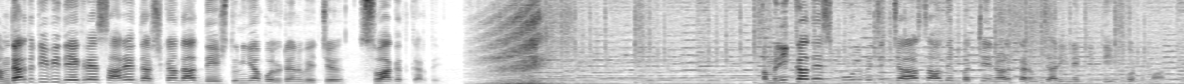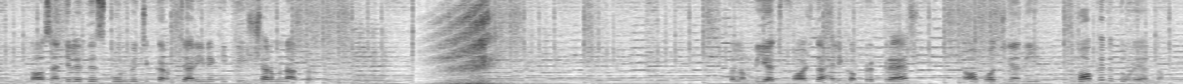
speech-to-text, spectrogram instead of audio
ਹਮਦਰਦ ਟੀਵੀ ਦੇਖ ਰਹੇ ਸਾਰੇ ਦਰਸ਼ਕਾਂ ਦਾ ਦੇਸ਼ ਦੁਨੀਆ ਬੁਲੇਟਿਨ ਵਿੱਚ ਸਵਾਗਤ ਕਰਦੇ ਅਮਰੀਕਾ ਦੇ ਸਕੂਲ ਵਿੱਚ 4 ਸਾਲ ਦੇ ਬੱਚੇ ਨਾਲ ਕਰਮਚਾਰੀ ਨੇ ਕੀਤੀ ਕੁੱਟਮਾਰ। ਲਾਸ ਐਂਜਲਸ ਦੇ ਸਕੂਲ ਵਿੱਚ ਕਰਮਚਾਰੀ ਨੇ ਕੀਤੀ ਸ਼ਰਮਨਾਕ ਕਰਤੂਤ ਕੋਲੰਬੀਆ 'ਚ ਫੌਜ ਦਾ ਹੈਲੀਕਾਪਟਰ ਕ੍ਰੈਸ਼, ਨੌ ਫੌਜੀਆਂ ਦੀ ਮੌਕੇ ਤੇ ਤੋੜਿਆ ਦਮ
